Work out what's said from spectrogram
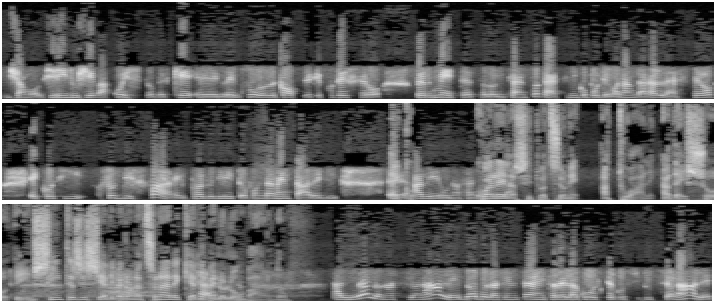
diciamo, si riduceva a questo perché eh, le- solo le coppie che potessero permetterselo in senso tecnico potevano andare all'estero e così soddisfare il proprio diritto fondamentale di eh, Ecco, avere una famiglia. Qual è la situazione attuale, adesso, in sintesi sia a livello nazionale che a livello Certo. lombardo? A livello nazionale, dopo la sentenza della Corte Costituzionale,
